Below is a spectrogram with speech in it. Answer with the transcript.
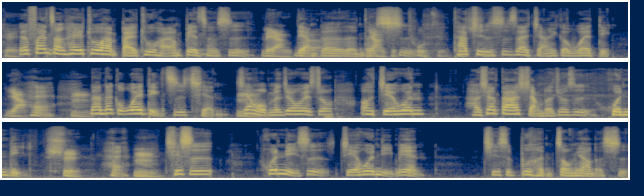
对，而翻成黑兔和白兔，好像变成是两个两个人的事。兔子，他其实是在讲一个 wedding，呀，嘿，嗯。那那个 wedding 之前，像嗯我们就会说，哦，结婚好像大家想的就是婚礼，是，嘿，嗯。其实婚礼是结婚里面其实不很重要的事。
